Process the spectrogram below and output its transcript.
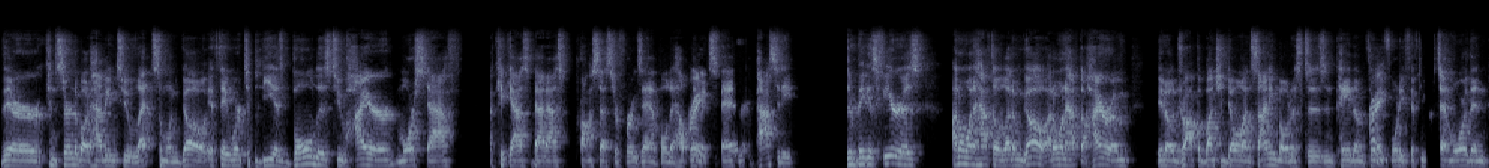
they're concerned about having to let someone go. If they were to be as bold as to hire more staff, a kick ass, badass processor, for example, to help right. them expand their capacity, their biggest fear is I don't want to have to let them go. I don't want to have to hire them, you know, drop a bunch of dough on signing bonuses and pay them 30, right. 40, 50% more than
